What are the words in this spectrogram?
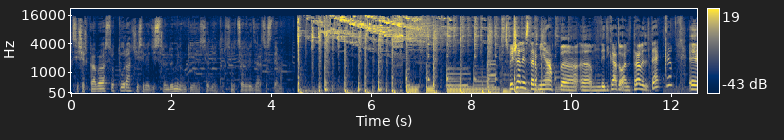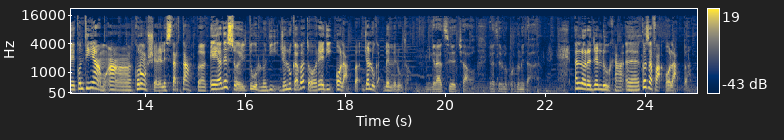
si cerca la propria struttura, ci si registra in due minuti e si è dentro, si inizia a utilizzare il sistema. Speciale Star Me Up ehm, dedicato al travel tech. Eh, continuiamo a conoscere le start-up e adesso è il turno di Gianluca Vatore di Olap. Gianluca, benvenuto. Grazie, ciao, grazie per l'opportunità. Allora Gianluca, eh, cosa fa Olap?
